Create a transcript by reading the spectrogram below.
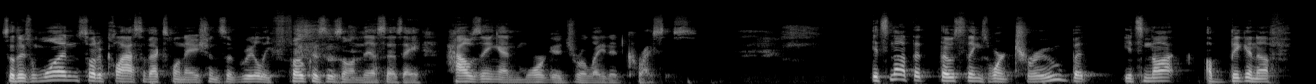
So there's one sort of class of explanations that really focuses on this as a housing and mortgage related crisis. It's not that those things weren't true, but it's not a big enough,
